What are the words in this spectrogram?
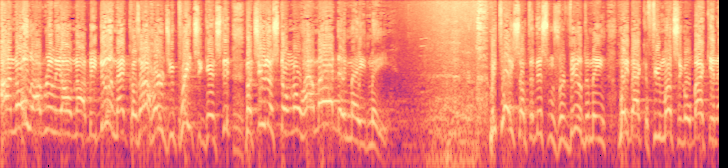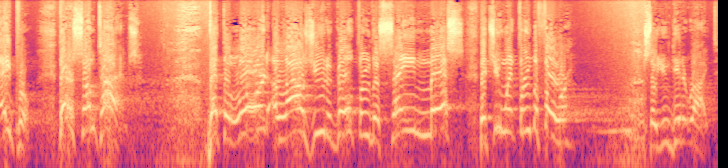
I know I really ought not be doing that because I heard you preach against it, but you just don't know how mad they made me. Let me tell you something. This was revealed to me way back a few months ago, back in April. There are some times that the Lord allows you to go through the same mess that you went through before so you can get it right.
